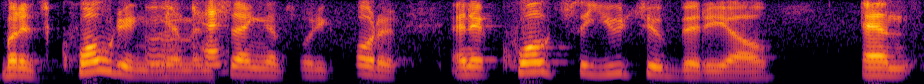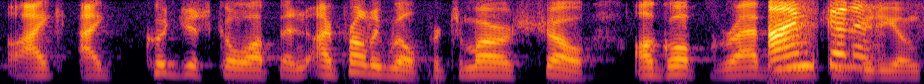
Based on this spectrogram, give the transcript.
but it's quoting him and saying that's what he quoted, and it quotes the YouTube video. And I I could just go up, and I probably will for tomorrow's show. I'll go up, grab the I'm YouTube gonna- video, and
